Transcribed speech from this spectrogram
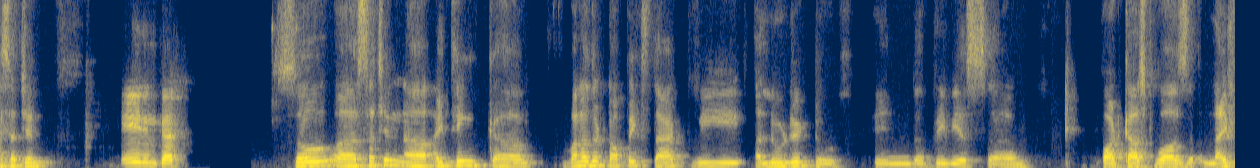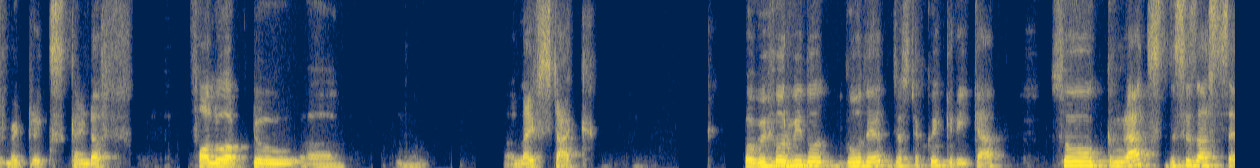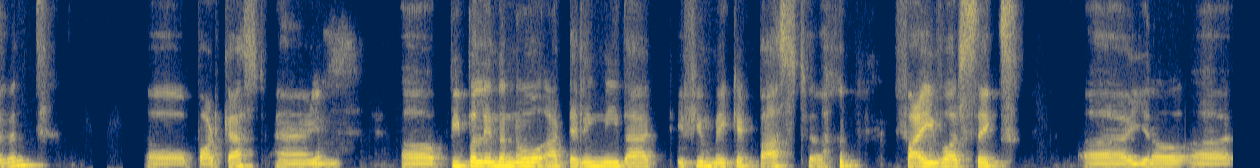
Hi, Sachin. Hey, Dinker. So, uh, Sachin, uh, I think uh, one of the topics that we alluded to in the previous um, podcast was life metrics, kind of follow up to uh, life stack. But before we go there, just a quick recap. So, congrats. This is our seventh uh, podcast, and yes. Uh, people in the know are telling me that if you make it past uh, five or six, uh, you know, uh,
